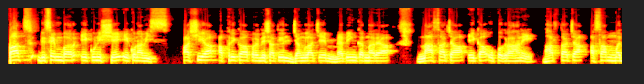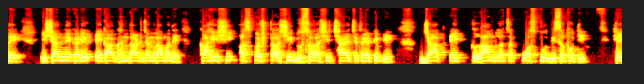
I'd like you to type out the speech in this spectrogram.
पाच डिसेंबर एकोणीसशे एकोणावीस आशिया आफ्रिका प्रदेशातील जंगलाचे मॅपिंग करणाऱ्या नासाच्या एका उपग्रहाने भारताच्या आसाममध्ये ईशान्येकडील एका घनदाट जंगलामध्ये काहीशी अस्पष्ट अशी धुसर अशी छायाचित्रे टिपली ज्यात एक लांबलचक वस्तू दिसत होती. हे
